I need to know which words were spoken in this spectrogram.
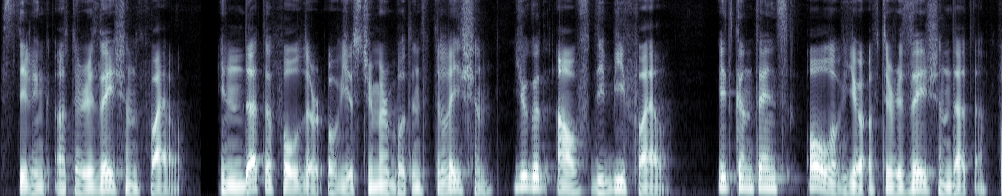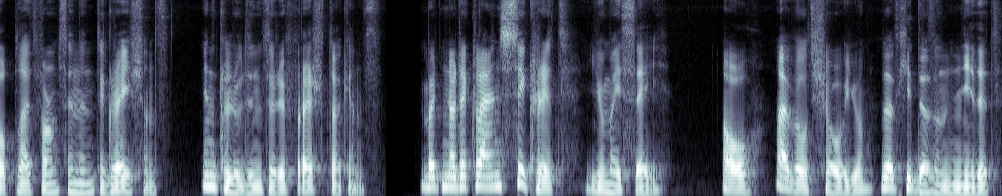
stealing authorization file. In data folder of your StreamerBot installation, you got auth.db file. It contains all of your authorization data for platforms and integrations, including the refresh tokens. But not a client secret, you may say. Oh, I will show you that he doesn't need it.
